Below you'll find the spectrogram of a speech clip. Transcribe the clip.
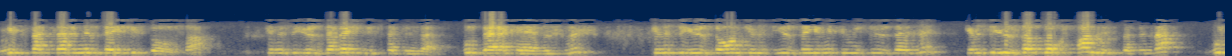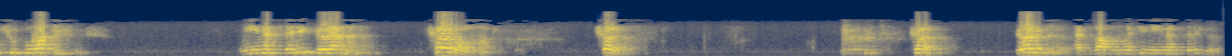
nispetlerimiz değişik de olsa kimisi yüzde beş nispetinde bu derekeye düşmüş, kimisi yüzde on, kimisi yüzde yirmi, kimisi yüzde elli, kimisi yüzde doksan nispetinde bu çukura düşmüş. Nimetleri görememe, kör olmak kör. kör. Görmüyor. Etrafındaki nimetleri görüyor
